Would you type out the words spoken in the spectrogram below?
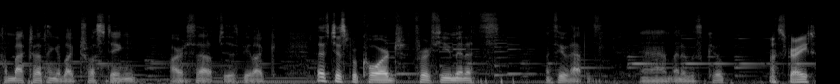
come back to that thing of like trusting ourselves to just be like, let's just record for a few minutes and see what happens. Um, and it was cool. That's great.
